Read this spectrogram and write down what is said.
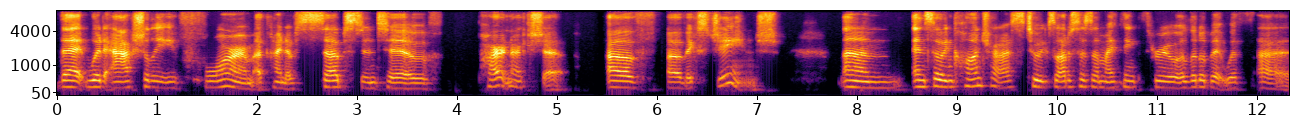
that would actually form a kind of substantive partnership of of exchange. Um, and so in contrast to exoticism i think through a little bit with uh,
